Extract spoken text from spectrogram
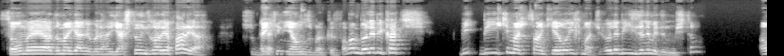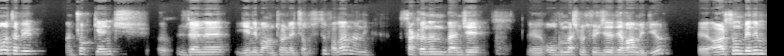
Savunmaya yardıma gelmiyor. Böyle hani yaşlı oyuncular yapar ya. Bekini evet. yalnız bırakır falan. Böyle birkaç bir, bir iki maç sanki ya o ilk maç öyle bir izlenim edinmiştim. Ama tabii yani çok genç üzerine yeni bir antrenörle çalıştı falan. Hani Saka'nın bence e, olgunlaşma süreci de devam ediyor. E, Arsenal benim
